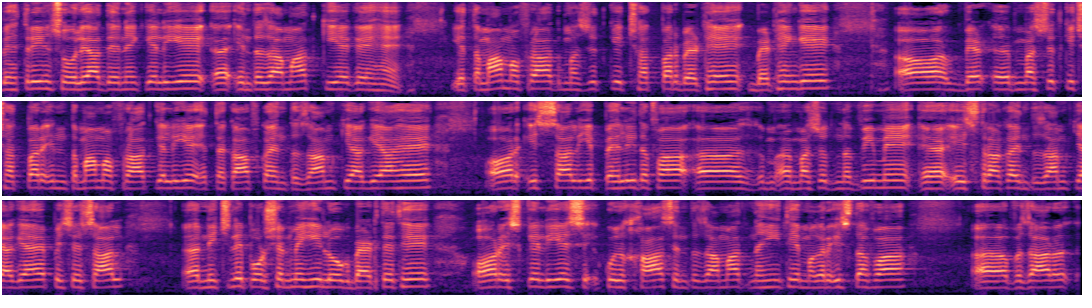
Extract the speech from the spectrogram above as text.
بہترین سہولیات دینے کے لیے انتظامات کیے گئے ہیں۔ یہ تمام افراد مسجد کی چھت پر بیٹھے، بیٹھیں گے اور مسجد کی چھت پر ان تمام افراد کے لیے اعتکاف کا انتظام کیا گیا ہے۔ اور اس سال یہ پہلی دفعہ مسجد نبی میں اس طرح کا انتظام کیا گیا ہے۔ پچھلے سال نچلے پورشن میں ہی لوگ بیٹھتے تھے اور اس کے لیے کوئی خاص انتظامات نہیں تھے۔ مگر اس دفعہ وزارت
